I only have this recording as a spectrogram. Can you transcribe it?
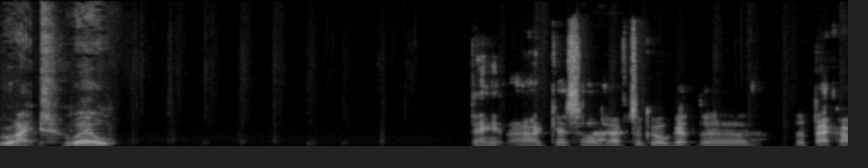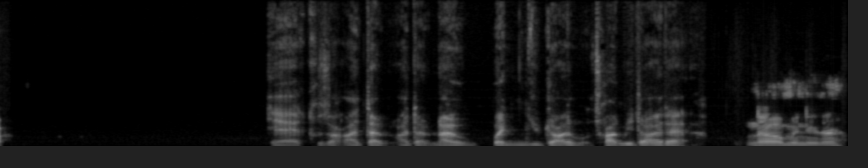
Right. Well, Dang it! I guess I'll have to go get the the backup. yeah, because I I don't, I don't know when you died, what time you died at. No, me neither.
